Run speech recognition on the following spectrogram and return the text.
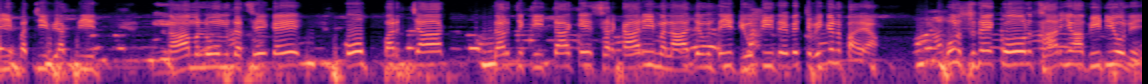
20 25 ਵਿਅਕਤੀ ਨਾਮਲੂਮ ਦੱਸੇ ਗਏ। ਉਹ ਪਰਚਾ ਦਰਜ ਕੀਤਾ ਕਿ ਸਰਕਾਰੀ ਮੁਲਾਜ਼ਮ ਦੀ ਡਿਊਟੀ ਦੇ ਵਿੱਚ ਵਿਘਨ ਪਾਇਆ। ਪੁਲਿਸ ਦੇ ਕੋਲ ਸਾਰੀਆਂ ਵੀਡੀਓ ਨੇ।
